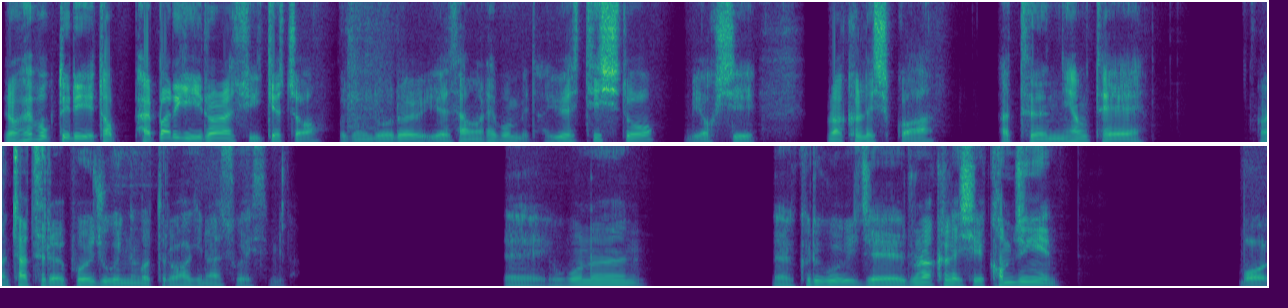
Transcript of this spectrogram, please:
이런 회복들이 더 발빠르게 일어날 수 있겠죠. 그 정도를 예상을 해봅니다. USTC도 역시 루나클래식과 같은 형태의 그런 차트를 보여주고 있는 것들을 확인할 수가 있습니다. 네, 요거는 네, 그리고 이제 루나클래식 검증인 뭐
